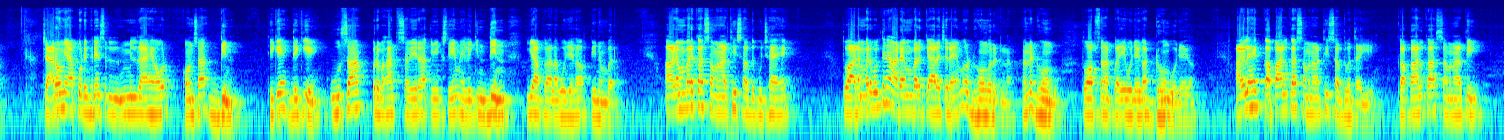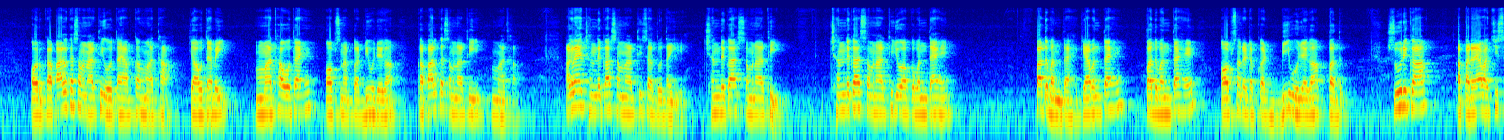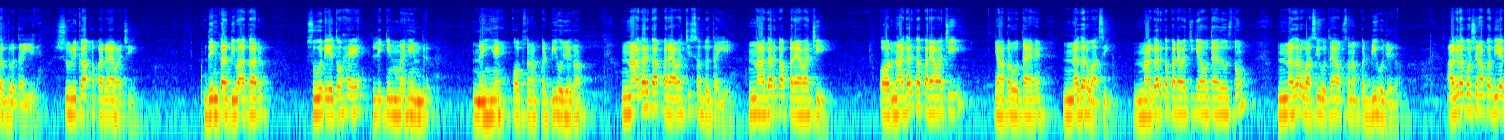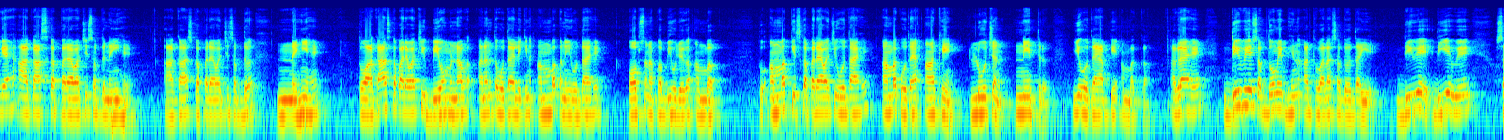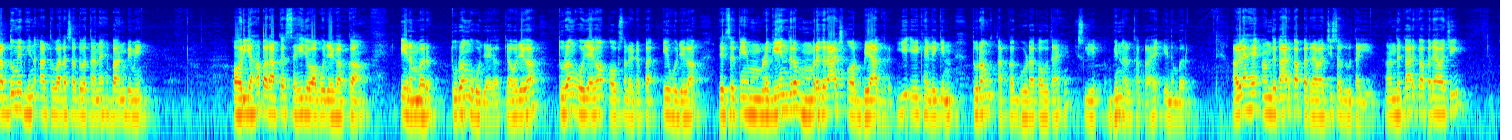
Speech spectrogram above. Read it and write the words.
चारों में आपको डिफरेंस मिल रहा है और कौन सा? दिन। ठीक है? देखिए, उषा, प्रभात, सवेरा एक सेम है, लेकिन दिन, ये आपका अलग हो जाएगा पी नंबर आडंबर का समानार्थी शब्द पूछा है तो आडम्बर बोलते हैं ना आडम्बर क्या रच रहे हैं और ढोंग रटना, है ना? ढोंग। तो ऑप्शन आपका ये हो जाएगा, ढोंग हो जाएगा। अगला है कपाल का समानार्थी शब्द बताइए। कपाल का समानार्थी, और कपाल का समानार्थी होता है आपका माथा। क्या होता है भाई? माथा होता है ऑप्शन आपका डी हो जाएगा। कपाल का समानार्थी, माथा। अगला है छंद का समानार्थी शब्द बताइए। छंद का समानार्थी, छंद का समानार्थी जो आपका बनता है, पद बनता है। क्या बनता है? पद बनता है ऑप्शन राइट आपका डी हो जाएगा पद। सूर्य का अपर्यावाची शब्द बताइए। सूर्य का अपर्यावाची दिन का दिवाकर, सूर्य तो है, लेकिन महेंद्र नहीं है। ऑप्शन आपका डी हो जाएगा। नागर का पर्यावाची शब्द बताइए। नागर का पर्यावाची और नागर का पर्यावाची यहाँ पर होता है नगरवासी। नागर का पर्यावाची क्या होता है दोस्तों? नगरवासी होता है, ऑप्शन आपका डी हो जाएगा। अगला क्वेश्चन आपका दिया गया है, आकाश का पर्यावाची शब्द नहीं है। आकाश का पर्यावाची शब्द नहीं है। तो आकाश का पर्यावाची बेवम नव अनंत होता है, लेकिन अम्बक नहीं होता है। ऑप्शन आपका बी हो जाएगा अम्बक तो अम्बक किसका पर्यावाची होता है? अम्बक होता है आँखें, लोचन, नेत्र। ये होता है आपके अंबक का। अगला है, दिव्य शब्दों में भिन्न अर्थ वाला शब्द बताइए। दिव्य, दिए हुए शब्दों में भिन्न अर्थ वाला शब्द बताना है बानवे में। और यहाँ पर आपका सही जवाब हो जाएगा आपका ए नंबर तुरंग हो जाएगा। क्या हो जाएगा? तुरंग हो जाएगा ऑप्शन राइट आपका ए हो जाएगा। देख सकते हैं मृगेंद्र, मृगराज और व्याघ्र ये एक है, लेकिन तुरंग आपका घोड़ा का होता है, इसलिए भिन्न अर्थ आपका है ए नंबर अगला है अंधकार का पर्यावाची शब्द बताइए। अंधकार का पर्यावाची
